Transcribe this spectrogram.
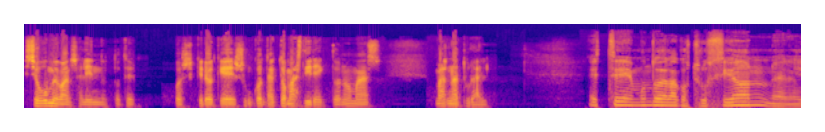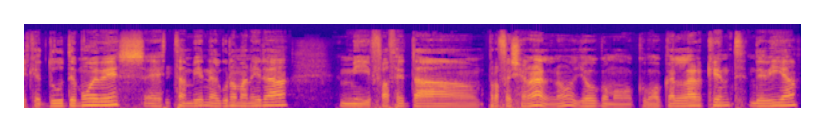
según me van saliendo. Entonces, pues creo que es un contacto más directo, ¿no? Más, más natural. Este mundo de la construcción en el que tú te mueves es también de alguna manera mi faceta profesional, ¿no? Yo como, como Carl Arkent de día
